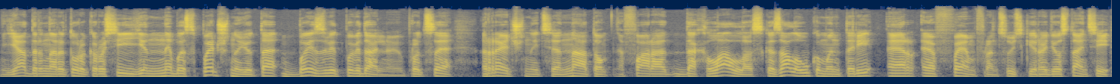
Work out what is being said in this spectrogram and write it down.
Ядерна риторика Росії є небезпечною та безвідповідальною. Про це речниця НАТО Фара Дахлалла сказала у коментарі РФМ французькій радіостанції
